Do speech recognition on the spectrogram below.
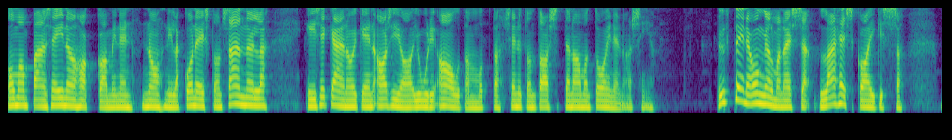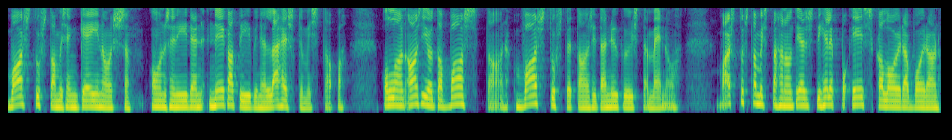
oman pään seinään hakkaaminen, no niillä koneiston säännöillä, ei sekään oikein asiaa juuri auta, mutta se nyt on taas sitten aivan toinen asia. Yhteinen ongelma näissä lähes kaikissa – vastustamisen keinoissa on se niiden negatiivinen lähestymistapa. Ollaan asioita vastaan, vastustetaan sitä nykyistä menoa. Vastustamistahan on tietysti helppo eskaloida, voidaan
